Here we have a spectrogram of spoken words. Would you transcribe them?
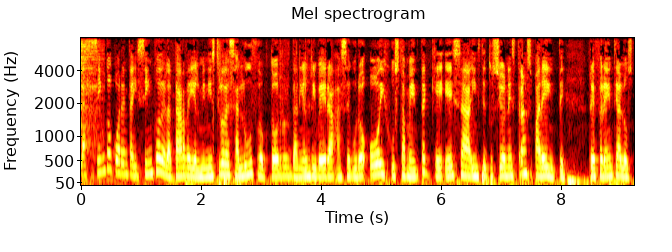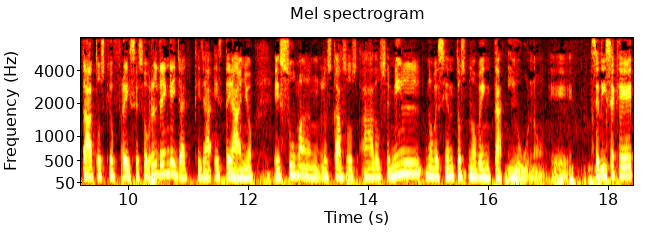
Las 5.45 de la tarde y el ministro de Salud, doctor Daniel Rivera, aseguró hoy justamente que esa institución es transparente referente a los datos que ofrece sobre el dengue, ya que ya este año eh, suman los casos a 12.991. Eh, se dice que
